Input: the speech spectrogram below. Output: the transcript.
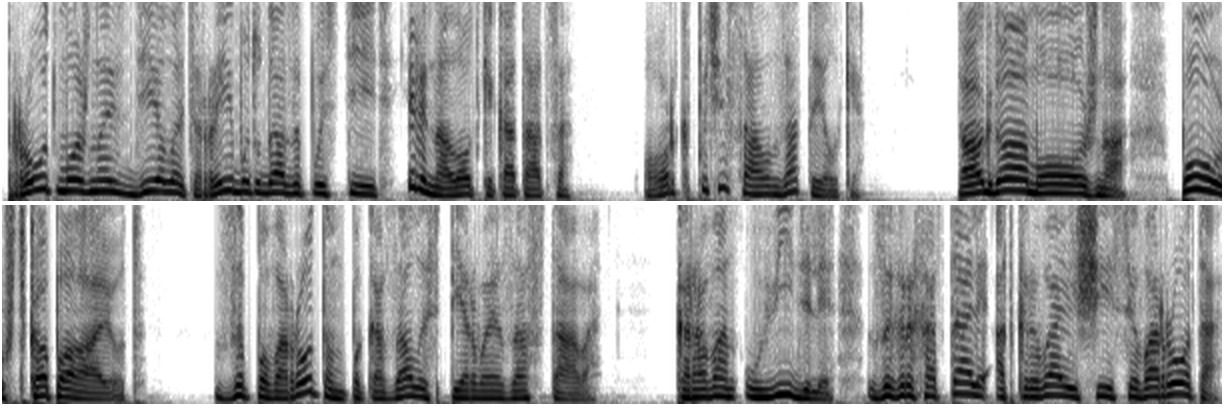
Пруд можно сделать, рыбу туда запустить или на лодке кататься. Орк почесал в затылке. Тогда можно. Пусть копают!» За поворотом показалась первая застава. Караван увидели, загрохотали открывающиеся ворота.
